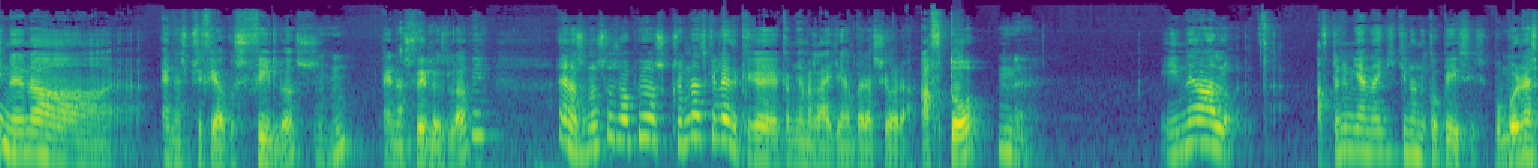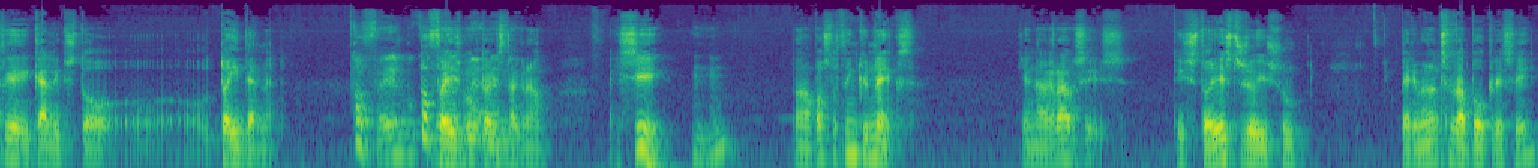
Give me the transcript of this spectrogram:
είναι ένα ένας ψηφιακός φίλος, Μμμ. ένας φίλος δηλαδή, ένας γνωστός ο οποίος ξυπνάς και λέτε και καμιά μαλάκια για να περάσει η ώρα. Αυτό Ναι. είναι άλλο. Αυτό είναι μια ανάγκη κοινωνικοποίησης που μπορεί Ναι. να στην καλύψει το, το ίντερνετ. Το Facebook. Το και Facebook, ναι, το ναι. Instagram. Εσύ Μμμ. το να πας στο Thank You Next και να γράψεις τις ιστορίες της ζωής σου περιμένοντας ανταπόκριση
